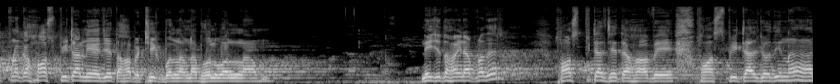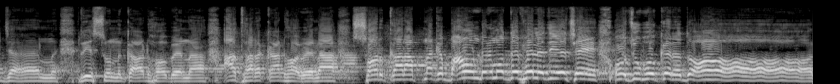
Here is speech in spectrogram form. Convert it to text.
আপনাকে হসপিটাল নিয়ে যেতে হবে ঠিক বললাম না ভুল বললাম। নিয়ে যেতে হয় না আপনাদের? হসপিটাল যেতে হবে। হসপিটাল যদি না যান, রেশন কার্ড হবে না, আধার কার্ড হবে না। সরকার আপনাকে বাউন্ডের মধ্যে ফেলে দিয়েছে। ও যুবকের দল।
